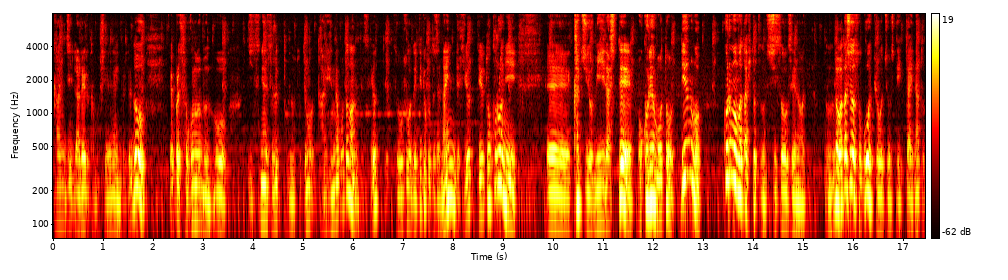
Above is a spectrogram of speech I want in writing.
感じられるかもしれないんだけど、やっぱりそこの部分を実現するっていうのはとても大変なことなんですよって、想像できることじゃないんですよっていうところに、えー、価値を見出して誇りを持とうっていうのも、これもまた一つの思想性なわけだ。うん、だ私はそこを強調していきたいなと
